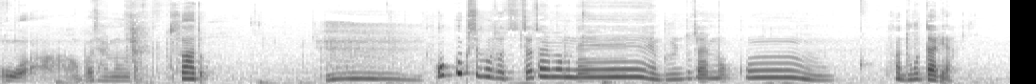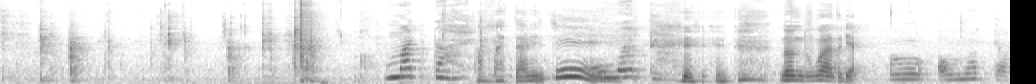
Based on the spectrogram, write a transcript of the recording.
우와, 오빠 잘 먹는다. 수아도. 음, 꼭꼭 씹어서 진짜 잘 먹네. 물도 잘 먹고. 수아 누구 딸이야? 엄마 딸. 엄마 딸이지? 엄마 딸. 넌 누구 아들이야? 어, 엄마 딸.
